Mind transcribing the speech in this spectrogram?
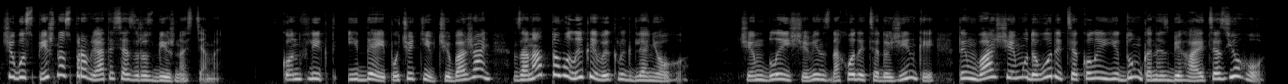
щоб успішно справлятися з розбіжностями. Конфлікт ідей, почуттів чи бажань занадто великий виклик для нього. Чим ближче він знаходиться до жінки, тим важче йому доводиться, коли її думка не збігається з його.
